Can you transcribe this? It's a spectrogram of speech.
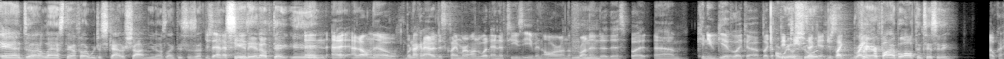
And uh, last thing, I feel like we're just scattershotting. You know, it's like this is a Just NFTs. CNN update. Yeah, And I, I don't know. We're not going to add a disclaimer on what NFTs even are on the front end of this, but um, can you give like a like a, Mm-hmm. real 15 short- second, just like right? verifiable authenticity. okay.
